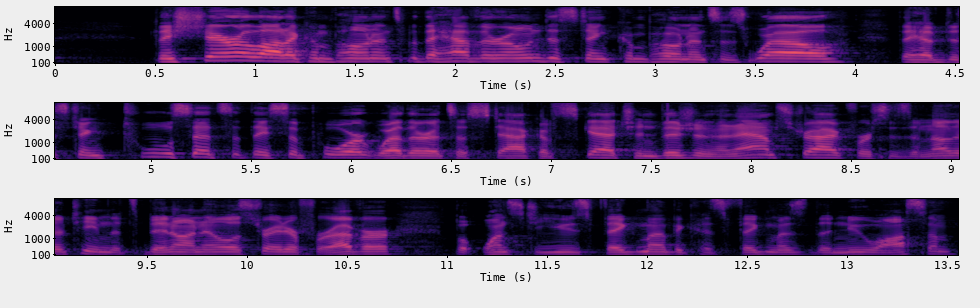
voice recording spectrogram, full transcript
They share a lot of components, but they have their own distinct components as well. They have distinct tool sets that they support, whether it's a stack of Sketch, InVision, and Abstract versus another team that's been on Illustrator forever but wants to use Figma because Figma's the new awesome.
